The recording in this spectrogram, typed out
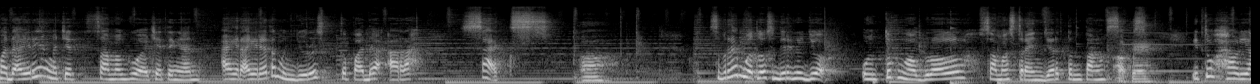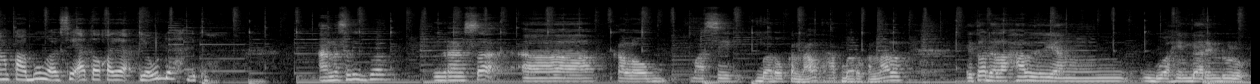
Pada akhirnya yang ngechat sama gue chattingan, akhir-akhirnya tuh menjurus kepada arah seks. ah. Sebenarnya buat lo sendiri nih Jo, untuk ngobrol sama stranger tentang seks, Oke. itu hal yang tabu nggak sih atau kayak ya udah gitu? honestly gue ngerasa uh, kalau masih baru kenal tahap baru kenal itu adalah hal yang gue hindarin dulu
